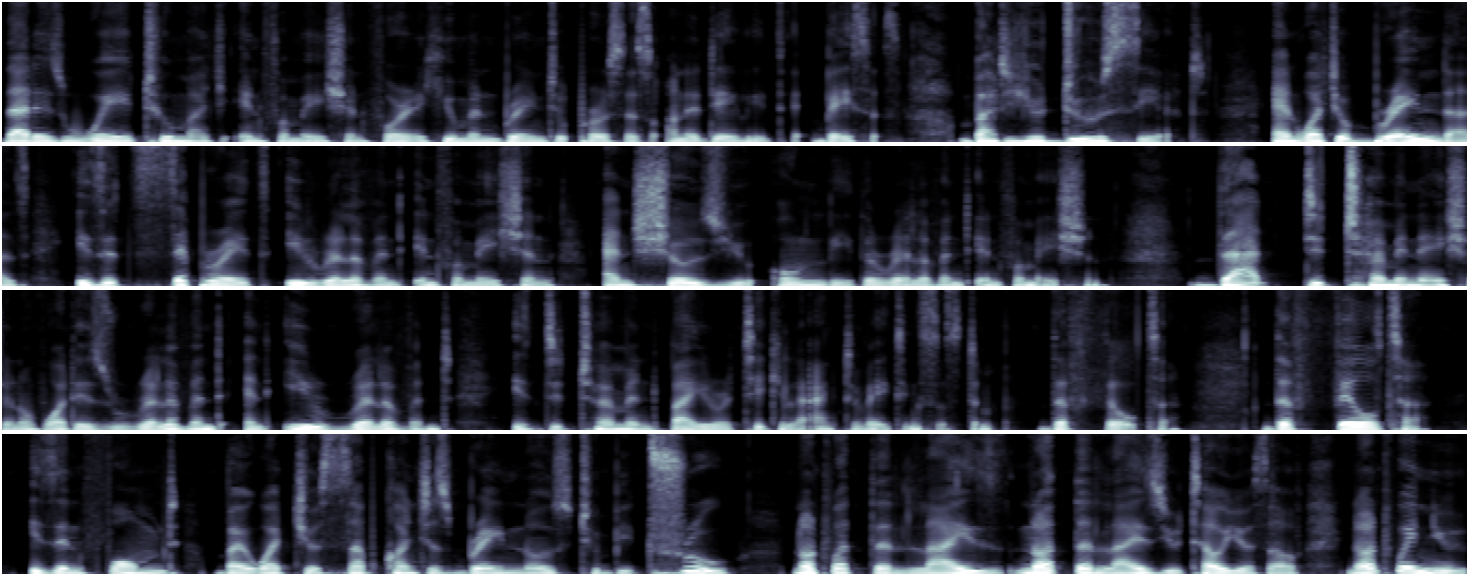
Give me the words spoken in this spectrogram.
that is way too much information for a human brain to process on a daily basis. But you do see it. And what your brain does is it separates irrelevant information and shows you only the relevant information. That determination of what is relevant and irrelevant is determined by your reticular activating system, the filter. The filter is informed by what your subconscious brain knows to be true not what the lies not the lies you tell yourself not when you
